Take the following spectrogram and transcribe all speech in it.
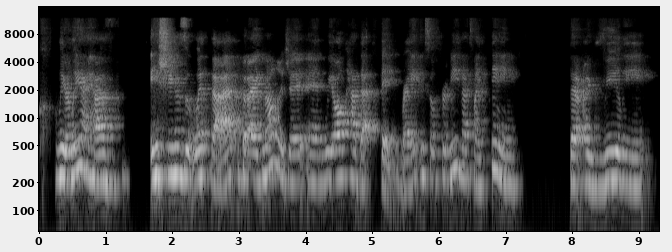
clearly I have issues with that, but I acknowledge it. And we all have that thing, right? And so for me, that's my thing that I really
